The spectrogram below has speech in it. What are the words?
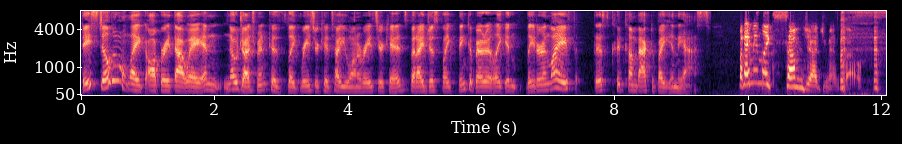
they still don't like operate that way. And no judgment because like raise your kids how you want to raise your kids. But I just like think about it like in later in life, this could come back to bite in the ass. But I mean, like some judgment, though. like,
